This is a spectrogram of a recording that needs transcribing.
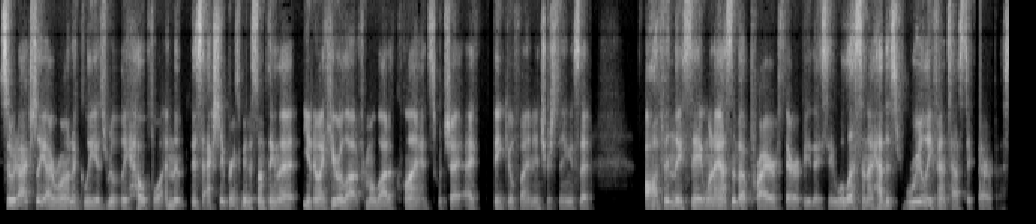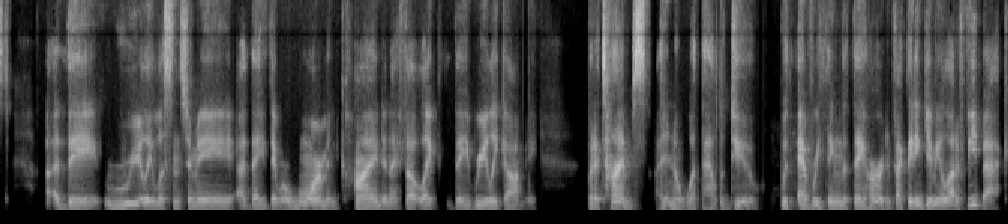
So it actually ironically is really helpful. And then this actually brings me to something that, you know, I hear a lot from a lot of clients, which I, I think you'll find interesting, is that often they say, when I ask them about prior therapy, they say, well, listen, I had this really fantastic therapist. Uh, they really listened to me. Uh, they they were warm and kind, and I felt like they really got me. But at times, I didn't know what the hell to do with everything that they heard. In fact, they didn't give me a lot of feedback.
